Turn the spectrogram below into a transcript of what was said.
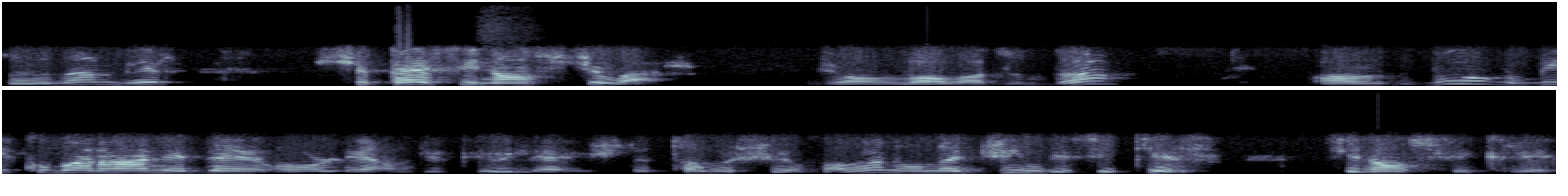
sığınan bir süper finansçı var. John Law adında. Bu bir kumarhanede Orleans Dükü'yle işte tanışıyor falan. Ona cin bir fikir, finans fikri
